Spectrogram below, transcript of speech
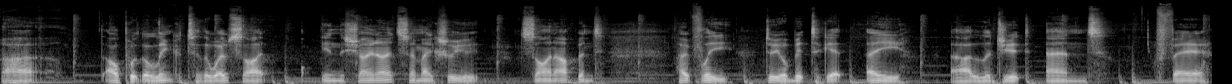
uh, I'll put the link to the website in the show notes. So make sure you sign up and hopefully do your bit to get a uh, legit and fair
